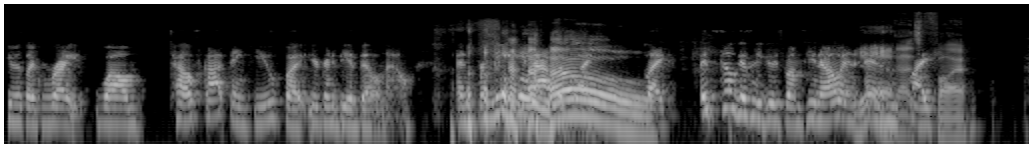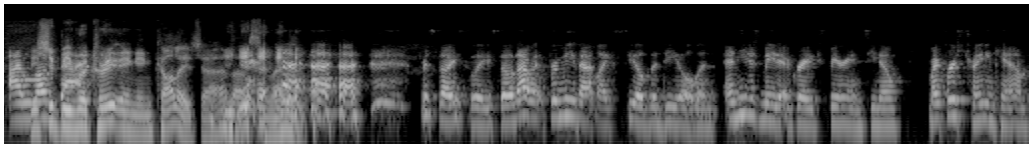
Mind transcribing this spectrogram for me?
he was like, Right. Well, tell Scott thank you, but you're going to be a Bill now. And for me, that was Oh, like, like, it still gives me goosebumps, you know? And, Yeah, and That's like, fire. I you love should that. be recruiting in college, huh? That's Yeah. Precisely. So that wa- for me, that like sealed the deal, and and he just made it a great experience. You know, my first training camp,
